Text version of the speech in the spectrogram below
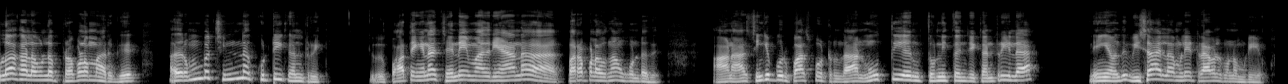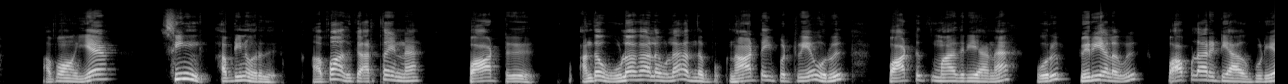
உலக அளவில் பிரபலமாக இருக்குது அது ரொம்ப சின்ன குட்டி கண்ட்ரி பார்த்தீங்கன்னா சென்னை மாதிரியான பரப்பளவு தான் கொண்டது. ஆனால் சிங்கப்பூர் பாஸ்போர்ட் இருந்தால் நூற்றி தொண்ணூத்தஞ்சு கண்ட்ரியில் நீங்கள் வந்து விசா இல்லாமலே ட்ராவல் பண்ண முடியும். அப்போ ஏன்? சிங் அப்படின்னு வருது. அப்போ அதுக்கு அர்த்தம் என்ன? பாட்டு. அந்த உலக அளவில் அந்த நாட்டை பற்றிய ஒரு பாட்டு மாதிரியான ஒரு பெரிய அளவு பாப்புலாரிட்டி ஆகக்கூடிய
